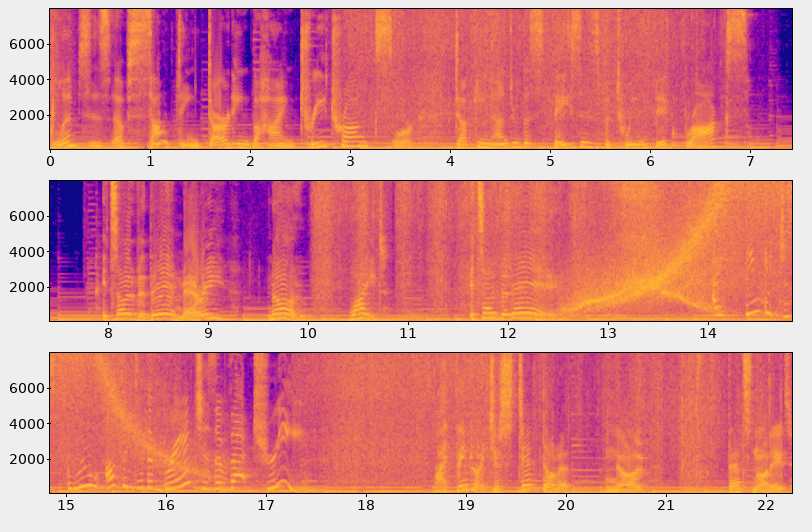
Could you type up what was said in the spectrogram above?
glimpses of something darting behind tree trunks or ducking under the spaces between big rocks. It's over there, Mary. No, wait. It's over there. I think it just flew up into the branches of that tree. I think I just stepped on it. No, that's not it.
